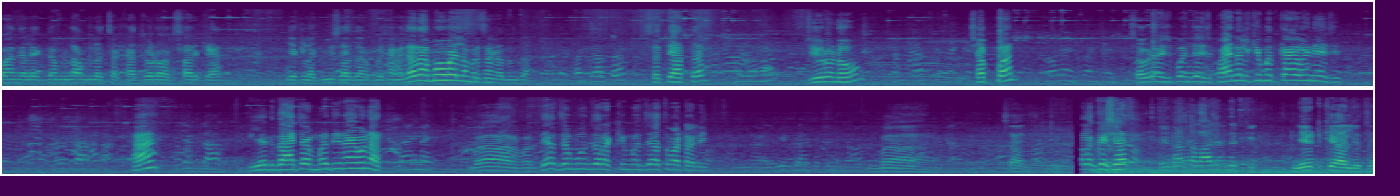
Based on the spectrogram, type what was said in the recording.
बांधायला एकदम लांब लचक हात जोडावर सारखे हात एक लाख वीस हजार रुपये सांगा. दादा मोबाईल नंबर सांगा तुमचा. सत्याहत्तर. झिरो नऊ. छप्पन. चौऱ्याऐंशी पंच्याऐंशी. फायनल किंमत काय होईन याची? हा? एक दहाच्या मध्ये नाही होणार. बर बर. द्या जमून जरा किंमत जास्त वाटाली. बर. चालतं मला कशात दाताला आलेत नक्की नेटके आले तर.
